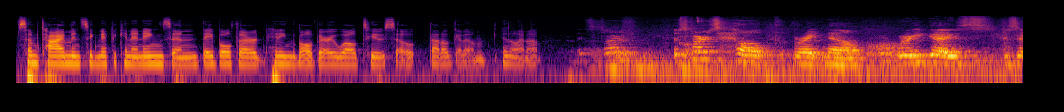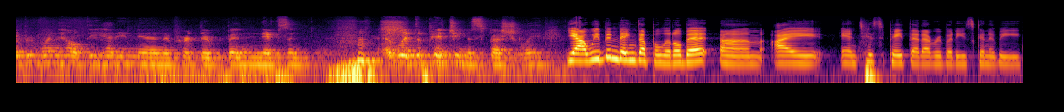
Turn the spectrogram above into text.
some time in significant innings, and they both are hitting the ball very well too. So that'll get them in the lineup. As far, as far as health right now, where are you guys, is everyone healthy heading in? I've heard there've been nicks and, with the pitching especially. Yeah, we've been banged up a little bit. Um, I anticipate that everybody's going to be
